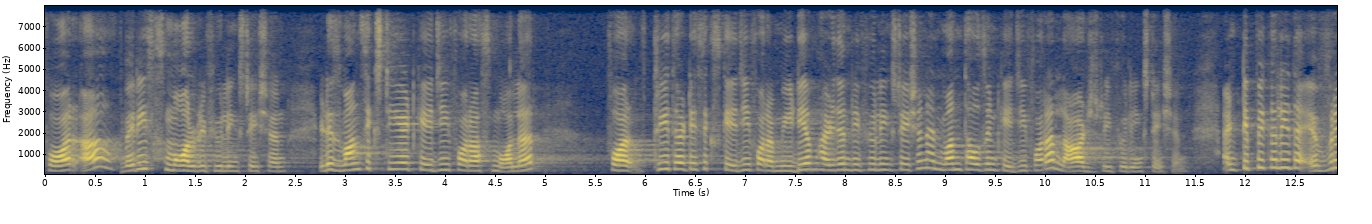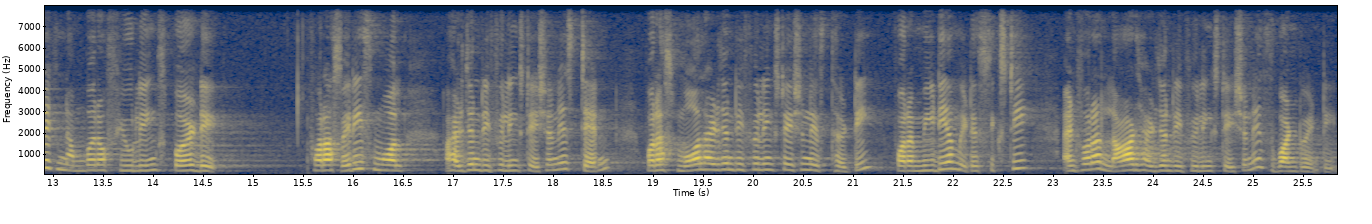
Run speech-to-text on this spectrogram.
for a very small refueling station. It is 168 kg for a smaller for 336 kg for a medium hydrogen refueling station and 1000 kg for a large refueling station. And typically the average number of fuelings per day for a very small hydrogen refueling station is 10, for a small hydrogen refueling station is 30, for a medium it is 60 and for a large hydrogen refueling station is 120.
